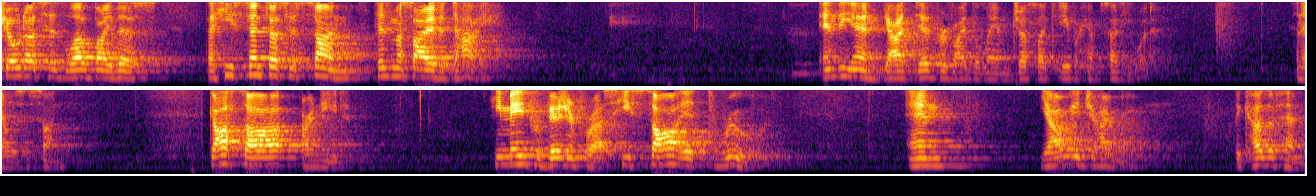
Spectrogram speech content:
showed us his love by this that he sent us his son, his Messiah, to die. In the end, God did provide the lamb just like Abraham said he would, and it was his son. God saw our need. He made provision for us. He saw it through. And Yahweh Jireh, because of him,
